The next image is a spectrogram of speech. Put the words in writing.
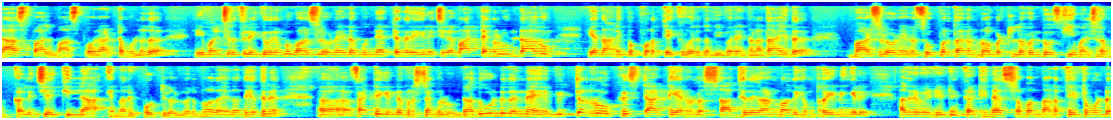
ലാസ് പാൽമാസ് പോരാട്ടമുള്ളത്. ഈ മത്സരത്തിലേക്ക് വരുമ്പോൾ ബാഴ്സലോണയുടെ മുന്നേറ്റ നിരയിൽ ചില മാറ്റങ്ങൾ ഉണ്ടാകും എന്നാണ് ഇപ്പോൾ പുറത്തേക്ക് വരുന്ന വിവരങ്ങൾ. അതായത് ബാഴ്സലോണയുടെ സൂപ്പർ താരം റോബർട്ട് ലെവൻഡോസ്കി മത്സരം കളിച്ചേക്കില്ല എന്ന റിപ്പോർട്ടുകൾ വരുന്നു. അതായത് അദ്ദേഹത്തിന് ഫാറ്റിഗിന്റെ പ്രശ്നങ്ങളുണ്ട്. അതുകൊണ്ട് തന്നെ വിറ്റർ റോക്ക് സ്റ്റാർട്ട് ചെയ്യാനുള്ള സാധ്യത കാണുന്നു. അദ്ദേഹം ട്രെയിനിങ്ങിൽ അതിനു വേണ്ടിയിട്ട് കഠിന ശ്രമം നടത്തിയിട്ടുമുണ്ട്.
